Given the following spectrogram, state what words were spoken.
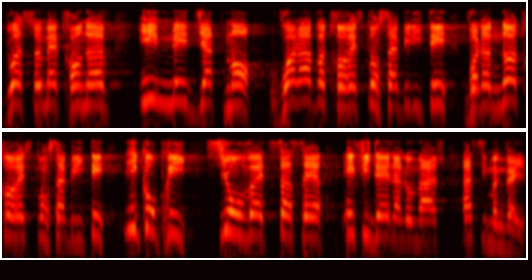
doit se mettre en œuvre immédiatement. voilà votre responsabilité voilà notre responsabilité y compris si on veut être sincère et fidèle à l'hommage à simone veil.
